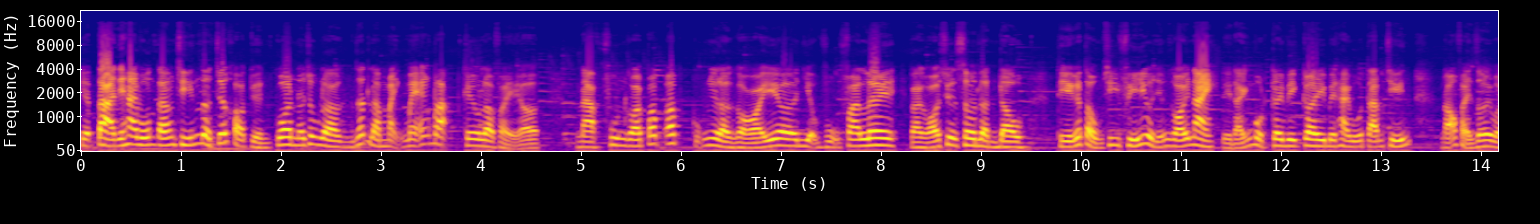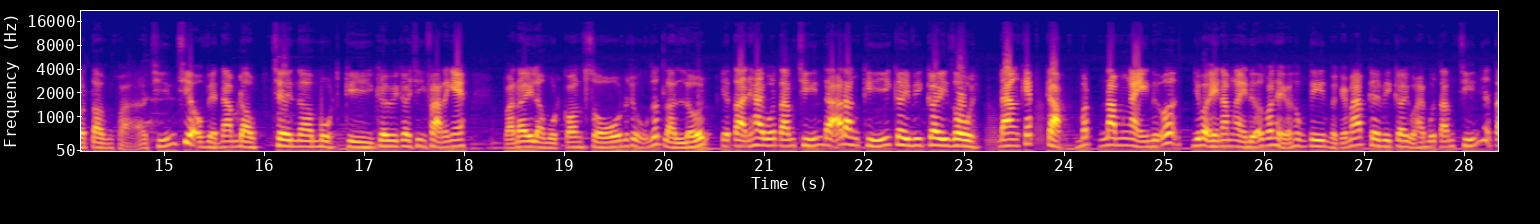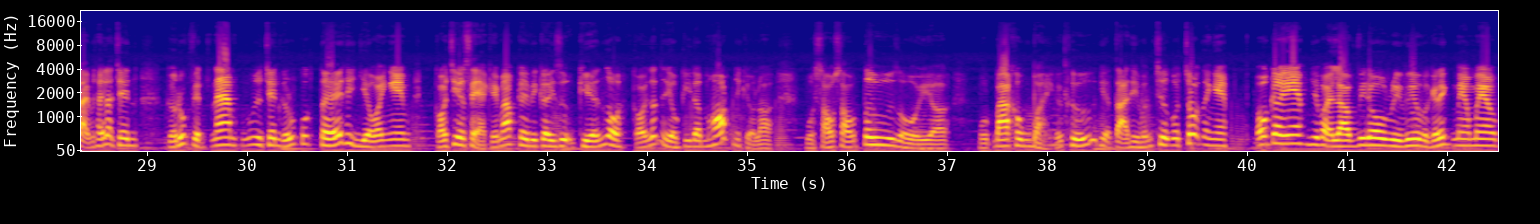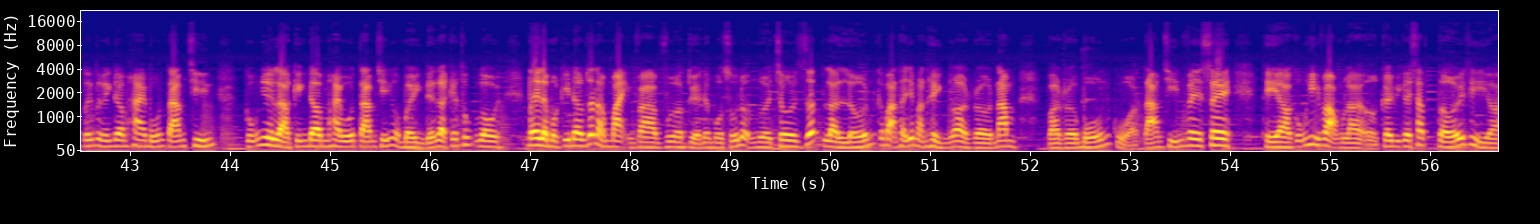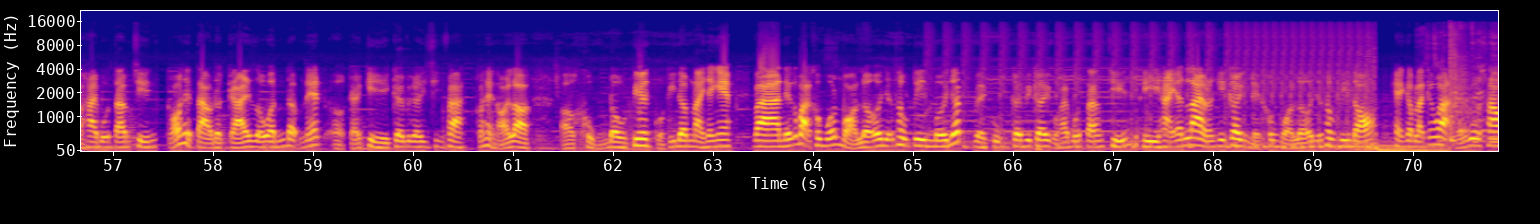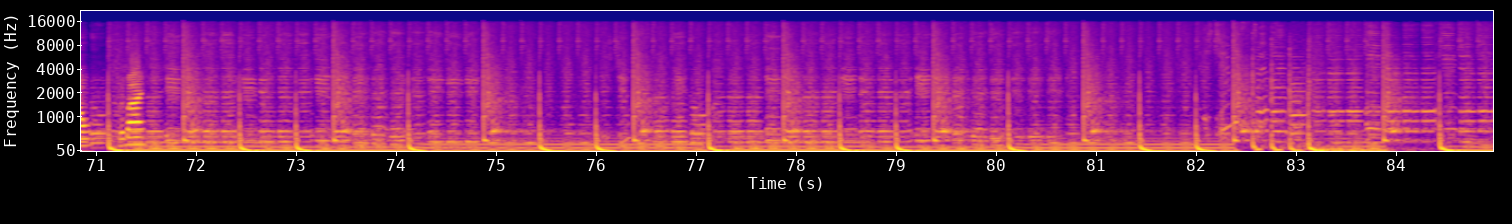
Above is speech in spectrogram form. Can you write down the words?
Hiện tại thì 2489 đợt trước họ tuyển quân Nói chung là rất là mạnh mẽ các bạn. Kêu là phải uh, nạp full gói pop-up Cũng như là gói uh, nhiệm vụ pha lê Và gói xuyên sơn lần đầu. Thì cái tổng chi phí của những gói này để đánh một cây VK bên 2489 nó phải rơi vào tầm khoảng ờ, 9 triệu Việt Nam đồng trên uh, một kỳ cây VK chinh phạt anh em. Và đây là một con số nói chung cũng rất là lớn. Hiện tại thì 2489 đã đăng ký KVK rồi, Đang khép cặp, mất 5 ngày nữa. Như vậy thì 5 ngày nữa có thể có thông tin về cái map KVK của 2489 Hiện tại mình thấy là trên group Việt Nam cũng như trên group quốc tế Thì nhiều anh em có chia sẻ cái map KVK dự kiến rồi. Có rất là nhiều kingdom hot như kiểu là 1664 rồi ờ, 1307 các thứ. Hiện tại thì vẫn chưa có chốt anh em. Ok anh em như vậy là video review về cái nick meo meo tới từ Kingdom 2489 cũng như là Kingdom 2489 của mình đến là kết thúc rồi. Đây là một Kingdom rất là mạnh và vừa tuyển được một số lượng người chơi rất là lớn. Các bạn thấy trên màn hình đó là R5 và R4 của 89VC thì uh, cũng hy vọng là ở KVK sắp tới thì à, uh, 2489 có thể tạo được cái dấu ấn đậm nét ở cái kỳ KVK sinh phạt có thể nói là uh, khủng đầu tiên của Kingdom này nha anh em. Và nếu các bạn không muốn bỏ lỡ những thông tin mới nhất về cụm KVK của 2489 thì hãy ấn like và đăng ký kênh để không bỏ lỡ những thông tin đó. Hẹn gặp lại các bạn ở video sau. Bye bye.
